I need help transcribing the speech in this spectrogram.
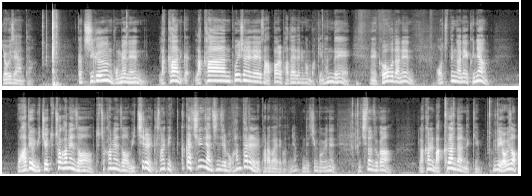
여기서의 한타. 그러니까 지금 보면은 라칸 그러니까 라칸 포지션에 대해서 압박을 받아야 되는 건 맞긴 한데 예, 그거보다는 어쨌든 간에 그냥 와드 위쪽에 투척하면서 투척하면서 위치를 이렇게 상대편이 끝까지 치는지 안 치는지를 보고 한타를 바라봐야 되거든요. 근데 지금 보면은 리치 선수가 라칸을 마크한다는 느낌. 근데 여기서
